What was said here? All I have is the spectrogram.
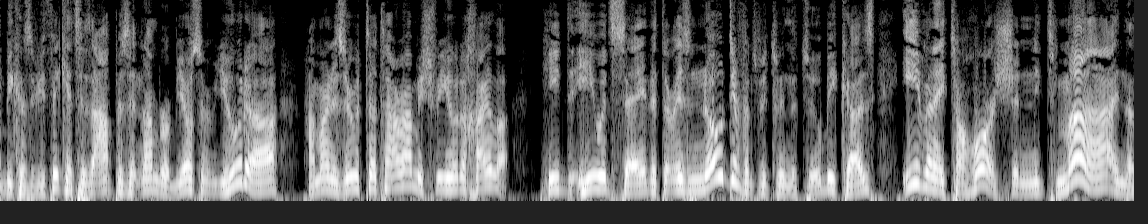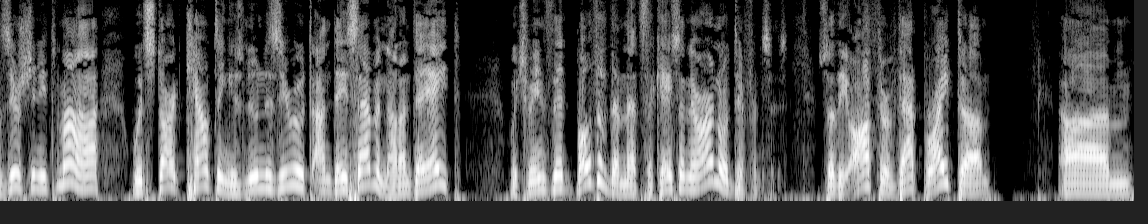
because if you think it's his opposite number, Rabbi Yosef Yehuda, Hamar Nazirut Tara Mishvi Yehuda. He, he would say that there is no difference between the two because even a tahor shenitma, a nazir shenitma, would start counting his new nazirut on day seven, not on day eight. Which means that both of them that's the case and there are no differences. So the author of that Breita, um,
